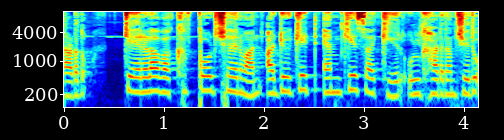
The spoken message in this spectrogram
നടന്നു. Kerala Waqf board chairman advocate M K Zakir ഉദ്ഘാടനം ചെയ്തു.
